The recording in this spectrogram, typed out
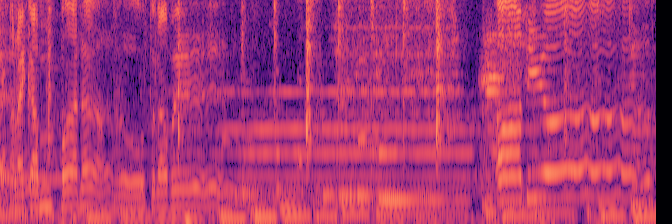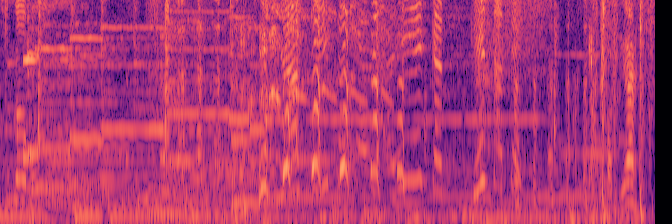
Toca la campana otra vez. Adiós, amor. Quítate. Por Dios.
